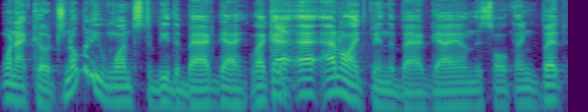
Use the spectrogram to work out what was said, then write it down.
when I coach, nobody wants to be the bad guy. Like I, I, I don't like being the bad guy on this whole thing, but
